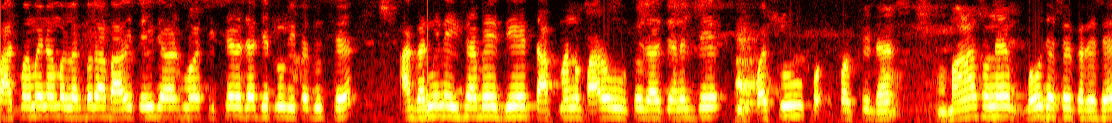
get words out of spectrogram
પાંચમા મહિનામાં લગભગ આ બાવીસ, ત્રેવીસ હજારમાં સિત્તેર હજાર જેટલું લીટર દૂધ છે. આ ગરમીના હિસાબે જે તાપમાનનો પારો ઊંચો જાય છે અને જે પશુ પક્ષી પક્ષીને માણસોને બહુ જ અસર કરે છે.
